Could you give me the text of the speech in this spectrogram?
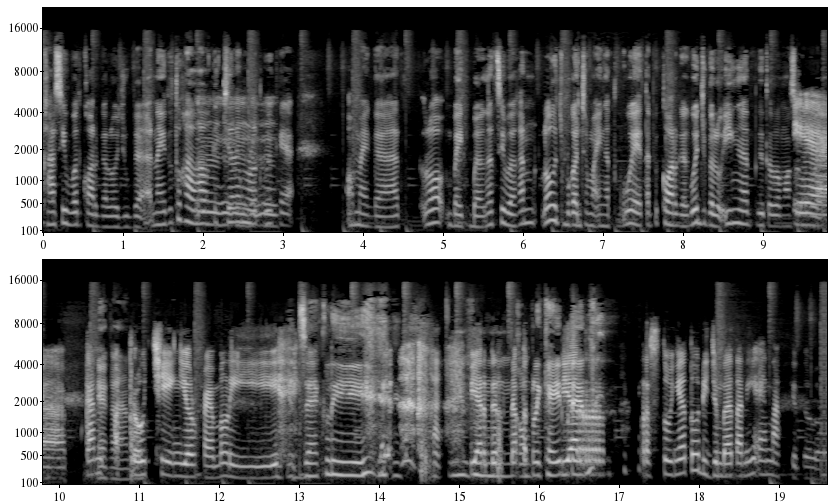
kasih buat keluarga lo juga. Nah itu tuh hal-hal Hmm, kecil yang menurut gue hmm, kayak oh my god lo baik banget sih bahkan lo bukan cuma inget gue tapi keluarga gue juga lo inget gitu loh maksud gue Iya, kan, Iya kan? approaching your family exactly Biar Hmm, complicated biar restunya tuh di jembatani enak gitu loh.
